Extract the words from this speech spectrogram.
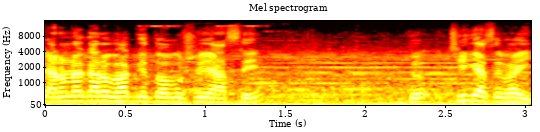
কারও না কারও ভাগ্যে তো অবশ্যই আছে। তো ঠিক আছে ভাই।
